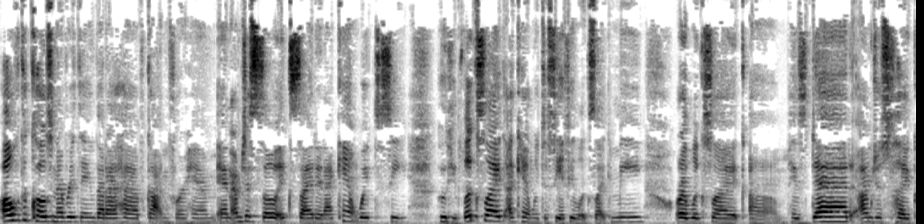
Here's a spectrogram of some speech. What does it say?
all of the clothes and everything that I have gotten for him. And I'm just so excited. I can't wait to see who he looks like. I can't wait to see if he looks like me or looks like um, his dad. I'm just like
